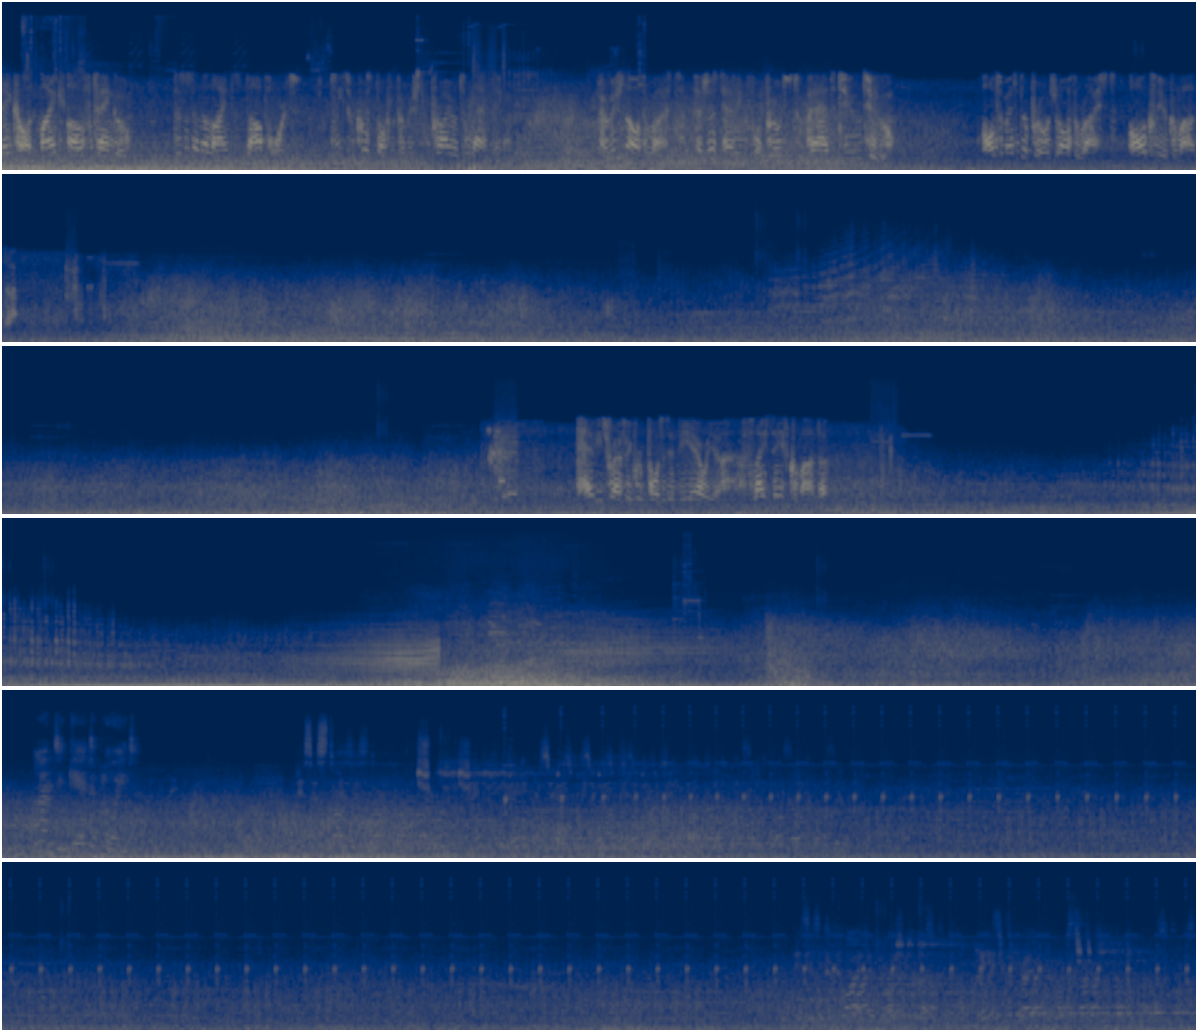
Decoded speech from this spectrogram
Dacon, Mike, Alpha Tango. This is an aligned starport. Please request docking permission prior to landing. Permission authorized. Adjust heading for approach to pad 2-2. Automated approach authorized. All clear, Commander. Heavy traffic reported in the area. Fly safe, Commander. Landing gear deployed. This is starting. Sure. All This is a wide information. Please refrain from obstructing. Start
